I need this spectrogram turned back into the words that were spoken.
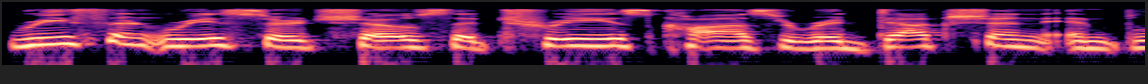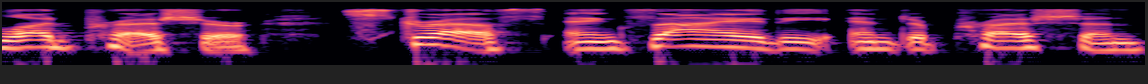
Recent research shows that trees cause a reduction in blood pressure, stress, anxiety, and depression,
